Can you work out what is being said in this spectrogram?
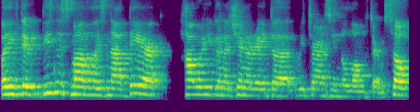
But if the business model is not there, how are you going to generate the returns in the long term? So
